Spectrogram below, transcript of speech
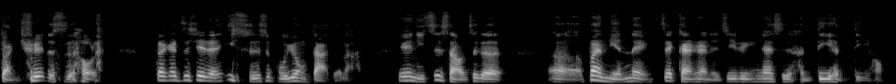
短缺的时候啦，大概这些人一时是不用打的啦，因为你至少这个呃半年内在感染的几率应该是很低很低哈。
